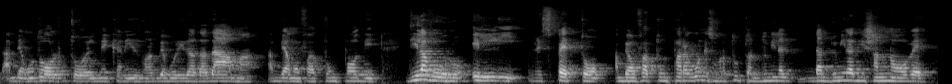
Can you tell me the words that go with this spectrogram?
abbiamo tolto il meccanismo, l'abbiamo ridata ad Ama, abbiamo fatto un po' di, di lavoro e lì rispetto, abbiamo fatto un paragone soprattutto 2000, dal 2019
